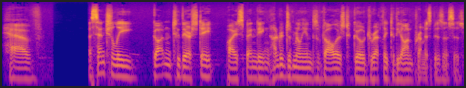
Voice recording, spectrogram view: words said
have essentially gotten to their state by spending hundreds of millions of dollars to go directly to the on-premise businesses.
